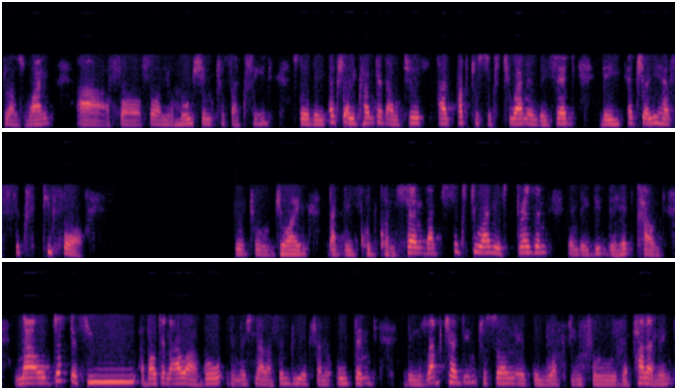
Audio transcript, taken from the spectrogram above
plus one uh, for for your motion to succeed. So they actually counted until uh, up to 61, and they said they actually have 64 to, to join, but they could confirm that 61 is present and they did the head count. Now, just a few, about an hour ago, the National Assembly actually opened. They ruptured into song as they walked into the parliament,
